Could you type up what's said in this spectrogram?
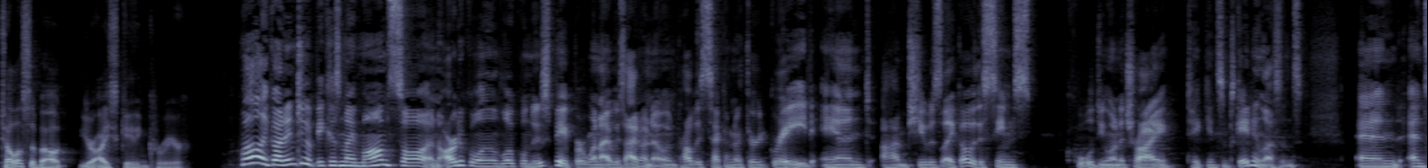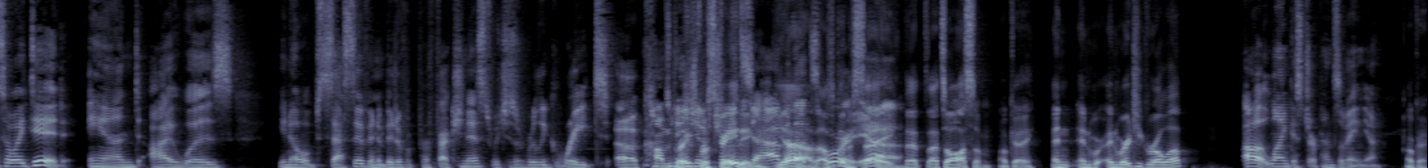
tell us about your ice skating career. Well, I got into it because my mom saw an article in the local newspaper when I was, I don't know, in probably second or third grade. And um, she was like, Oh, this seems cool. Do you want to try taking some skating lessons? And and so I did. And I was you know, obsessive and a bit of a perfectionist, which is a really great uh, combination great of traits to have. Yeah, I was going to say yeah. that that's awesome. Okay, and and and where'd you grow up? Uh, Lancaster, Pennsylvania. Okay.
